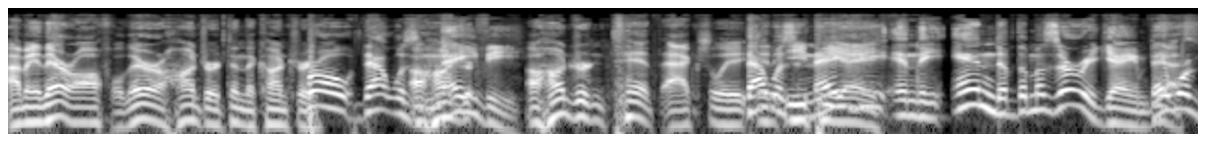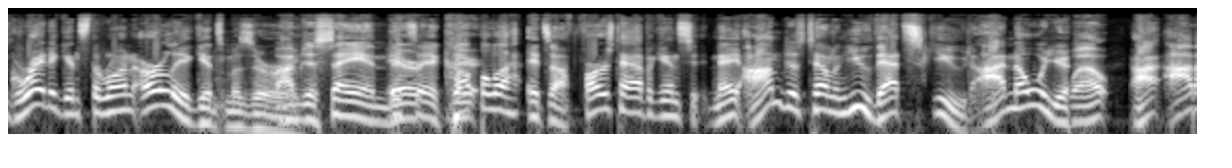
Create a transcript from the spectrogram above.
I mean, they're awful. They're hundredth in the country. Bro, that was A hundred- Navy. 110th actually. That was EPA. Navy in the end of the Missouri game. They Yes. were great against the run early against Missouri. I'm just saying. it's they're- a couple of. It's a first half against. Na- I'm just telling you that's skewed. I know where you're. Well- I, I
